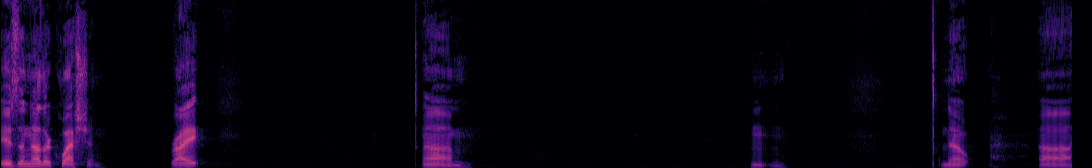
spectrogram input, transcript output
is another question, right? Um, No. Uh,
